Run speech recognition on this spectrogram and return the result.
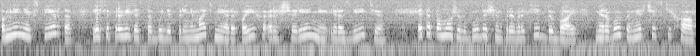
По мнению экспертов, если правительство будет принимать меры по их расширению и развитию, это поможет в будущем превратить Дубай в мировой коммерческий хаб,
